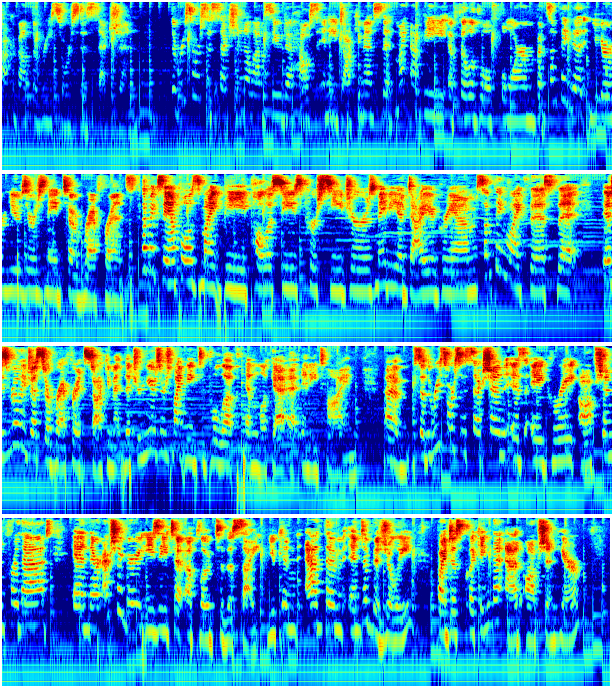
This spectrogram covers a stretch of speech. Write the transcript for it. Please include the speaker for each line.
Speaker 1: talk about the resources section. The resources section allows you to house any documents that might not be a fillable form, but something that your users need to reference. Some examples might be policies, procedures, maybe a diagram, something like this that is really just a reference document that your users might need to pull up and look at at any time. Um, so the resources section is a great option for that and they're actually very easy to upload to the site. You can add them individually by just clicking the add option here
